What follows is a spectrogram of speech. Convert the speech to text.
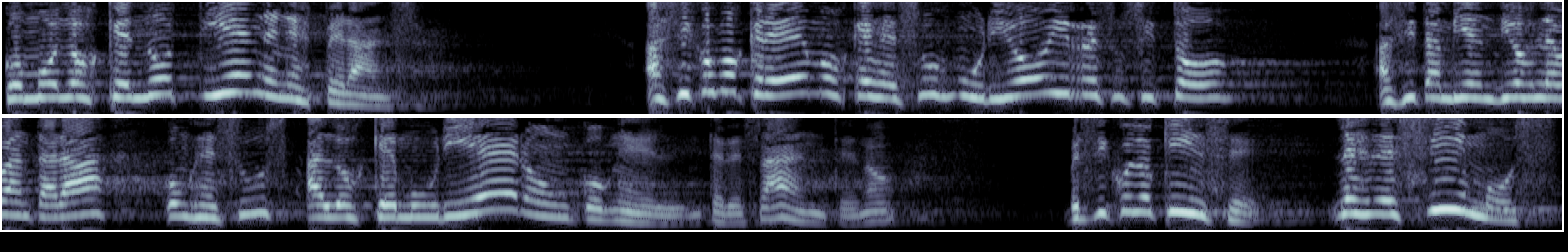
como los que no tienen esperanza. Así como creemos que Jesús murió y resucitó, así también Dios levantará con Jesús a los que murieron con él. Interesante, ¿no? Versículo 15. Les decimos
